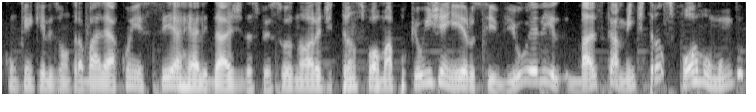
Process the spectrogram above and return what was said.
com quem que eles vão trabalhar, conhecer a realidade das pessoas na hora de transformar, porque o engenheiro civil, ele basicamente transforma o mundo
